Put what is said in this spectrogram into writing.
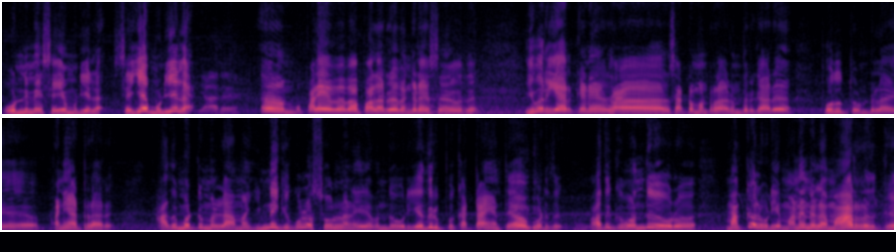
ஒன்றுமே செய்ய முடியலை. செய்ய முடியலை. பழைய வேட்பாளர் வெங்கடேஷ் இது இவர் ஏற்கனவே ச- சட்டமன்றம் இருந்திருக்காரு. பொது தொண்டில் பணியாற்றுறாரு. அது மட்டும் இல்லாமல் இன்றைக்குள்ள சூழ்நிலையை வந்து ஒரு எதிர்ப்பு கட்டாயம் தேவைப்படுது. அதுக்கு வந்து ஒரு மக்களுடைய மனநிலை மாறுறதுக்கு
